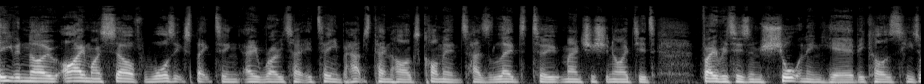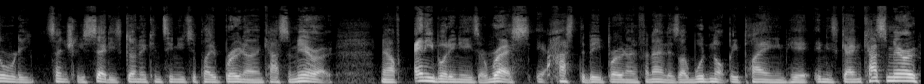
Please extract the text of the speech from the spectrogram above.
even though I myself was expecting a rotated team, perhaps Ten Hag's comments has led to Manchester United's favouritism shortening here because he's already essentially said he's going to continue to play Bruno and Casemiro. Now, if anybody needs a rest, it has to be Bruno Fernandes. I would not be playing him here in this game. Casemiro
